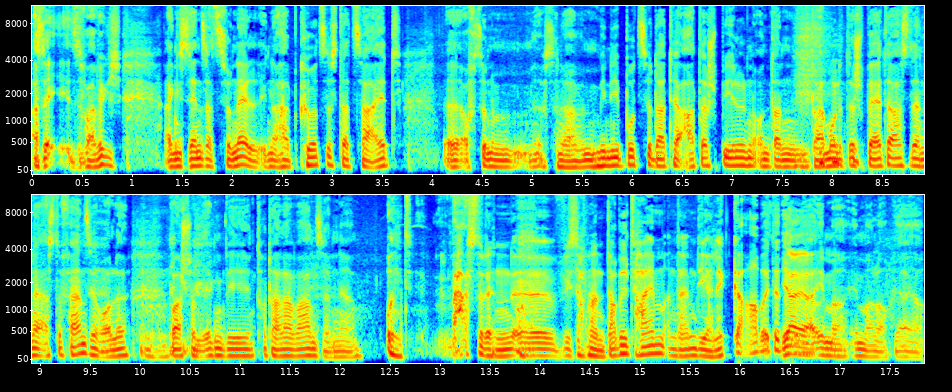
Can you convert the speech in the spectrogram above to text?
Also es war wirklich eigentlich sensationell, innerhalb kürzester Zeit äh, auf so, einem, auf so einer Mini-Butze da Theater spielen und dann drei Monate später hast du deine erste Fernsehrolle. War schon irgendwie totaler Wahnsinn, ja. Und hast du denn, äh, wie sagt man, Double Time an deinem Dialekt gearbeitet? Ja, oder? ja, immer, immer noch, ja, ja,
